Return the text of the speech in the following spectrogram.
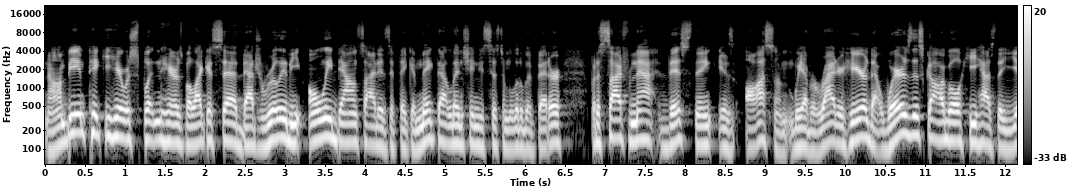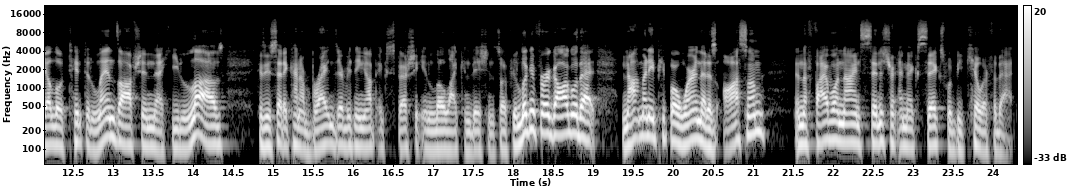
Now I'm being picky here with splitting hairs, but like I said, that's really the only downside is if they can make that lens changing system a little bit better. But aside from that, this thing is awesome. We have a rider here that wears this goggle. He has the yellow tinted lens option that he loves because he said it kind of brightens everything up, especially in low light conditions. So if you're looking for a goggle that not many people are wearing that is awesome, then the 509 Sinister MX6 would be killer for that.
